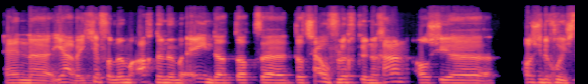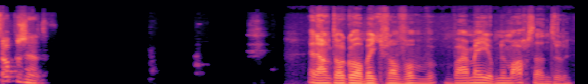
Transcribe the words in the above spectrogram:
En uh, ja, weet je, van nummer 8 naar nummer 1, dat, dat, uh, dat zou vlug kunnen gaan als je, als je de goede stappen zet. En hangt ook wel een beetje van, van waarmee je op nummer 8 staat natuurlijk.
